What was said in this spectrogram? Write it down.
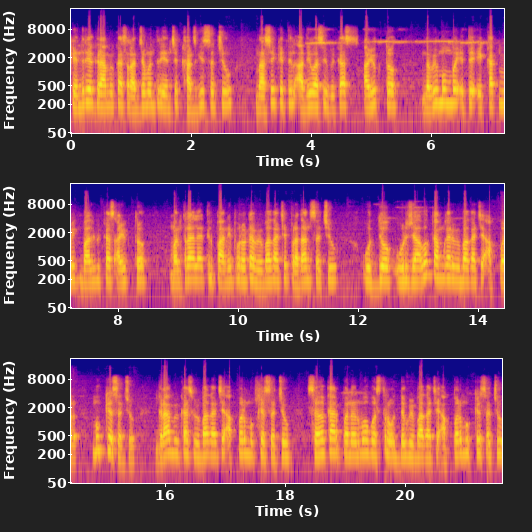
केंद्रीय ग्रामविकास राज्यमंत्री यांचे खाजगी सचिव नाशिक येथील आदिवासी विकास आयुक्त नवी मुंबई येथे एकात्मिक बालविकास आयुक्त मंत्रालयातील पाणी पुरवठा विभागाचे प्रधान सचिव उद्योग ऊर्जा व कामगार विभागाचे अप्पर मुख्य सचिव ग्रामविकास विभागाचे अप्पर मुख्य सचिव सहकार पणन व वस्त्र उद्योग विभागाचे अप्पर मुख्य सचिव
